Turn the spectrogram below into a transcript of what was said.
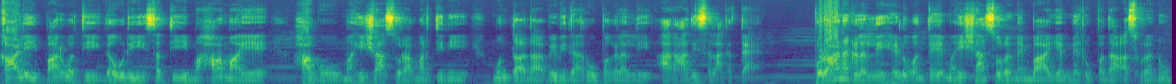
ಕಾಳಿ, ಪಾರ್ವತಿ, ಗೌರಿ, ಸತಿ, ಮಹಾಮಾಯೆ ಹಾಗೂ ಮಹಿಷಾಸುರ ಮರ್ದಿನಿ ಮುಂತಾದ ವಿವಿಧ ರೂಪಗಳಲ್ಲಿ ಆರಾಧಿಸಲಾಗುತ್ತೆ. ಪುರಾಣಗಳಲ್ಲಿ ಹೇಳುವಂತೆ ಮಹಿಷಾಸುರನೆಂಬ ಎಮ್ಮೆ ರೂಪದ ಅಸುರನು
